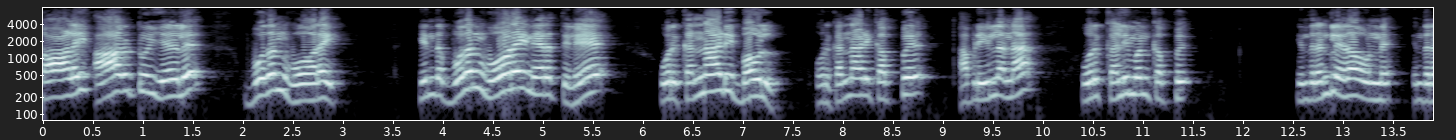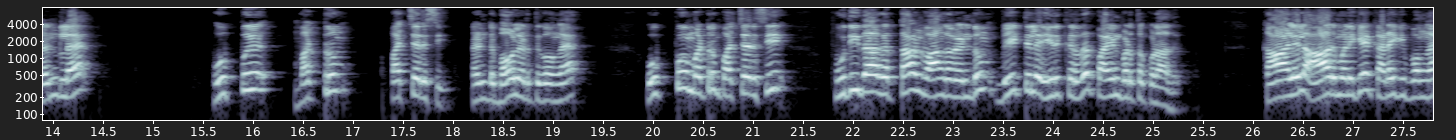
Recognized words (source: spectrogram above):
காலை ஆறு டு ஏழு புதன் ஓரை. இந்த புதன் ஓரை நேரத்திலே ஒரு கண்ணாடி பவுல் ஒரு கண்ணாடி கப்பு அப்படி இல்லைன்னா ஒரு களிமண் கப்பு. இந்த ரெண்டில் ஏதாவது ஒன்று இந்த ரெண்டில் உப்பு மற்றும் பச்சரிசி. ரெண்டு பவுல் எடுத்துக்கோங்க. உப்பு மற்றும் பச்சரிசி புதிதாகத்தான் வாங்க வேண்டும். வீட்டில் இருக்கிறத பயன்படுத்தக்கூடாது. காலையில் ஆறு மணிக்கே கடைக்கு போங்க.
